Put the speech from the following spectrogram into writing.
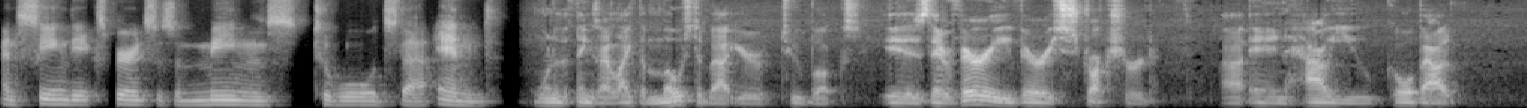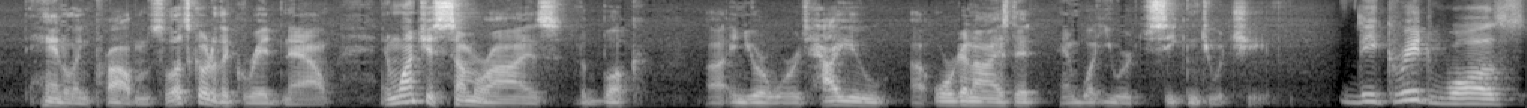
and seeing the experience as a means towards that end. One of the things i like the most about your two books is they're very very structured uh, in how you go about handling problems. So let's go to the grid now and why don't you summarize the book uh, in your words how you uh, organized it and what you were seeking to achieve? The grid was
